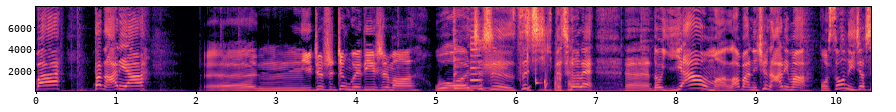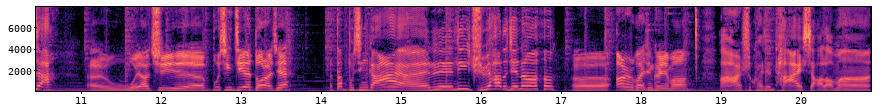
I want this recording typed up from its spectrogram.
吧，到哪里啊？呃，你这是正规的士吗？我这是自己的车嘞，嗯、都一样嘛。老板，你去哪里嘛？我送你就是啊。呃，我要去呃步行街，多少钱？到步行街啊，你你去好多钱呢？呃，二十块钱可以吗？二十块钱太少了嘛！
